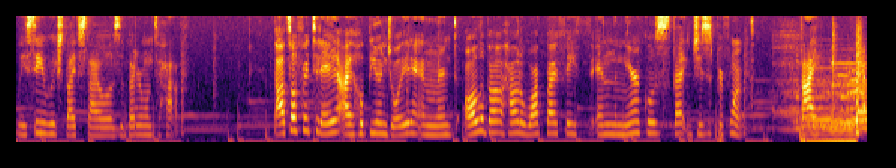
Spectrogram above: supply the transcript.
we see which lifestyle is the better one to have. That's all for today. I hope you enjoyed and learned all about how to walk by faith and the miracles that Jesus performed. Bye.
